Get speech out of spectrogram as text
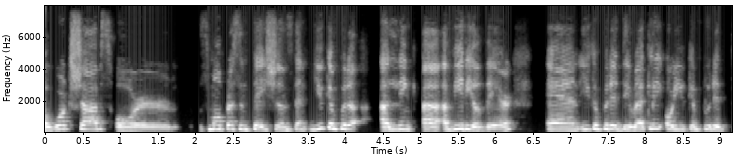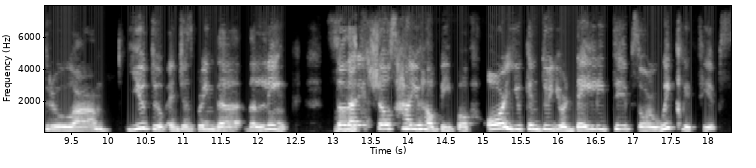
uh, workshops or small presentations. Then you can put a, a link, uh, a video there, and you can put it directly, or you can put it through um, YouTube and just bring the the link. so that it shows how you help people or you can do your daily tips or weekly tips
